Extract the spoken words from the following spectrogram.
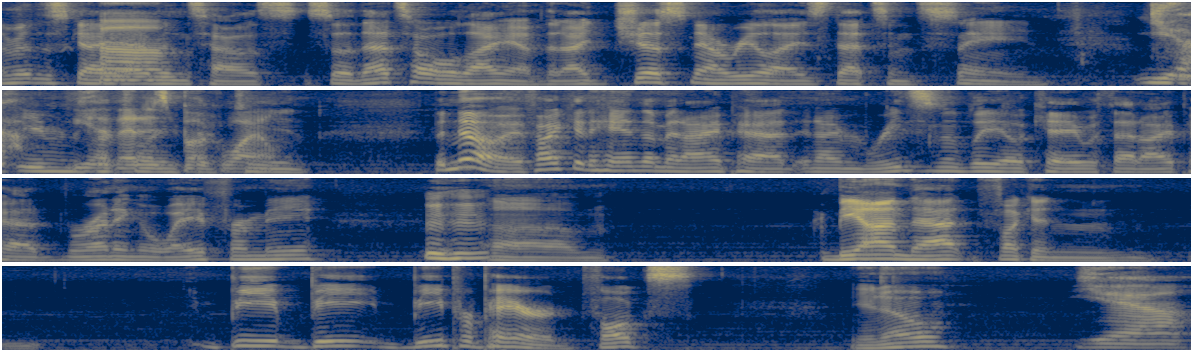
I'm at this guy Um, Evan's house, so that's how old I am. That I just now realized that's insane. Yeah, Even yeah, that is buck wild. But no, if I could hand them an iPad and I'm reasonably okay with that iPad running away from me, Mm-hmm. um, beyond that, fucking be be be prepared, folks. You know. Yeah,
